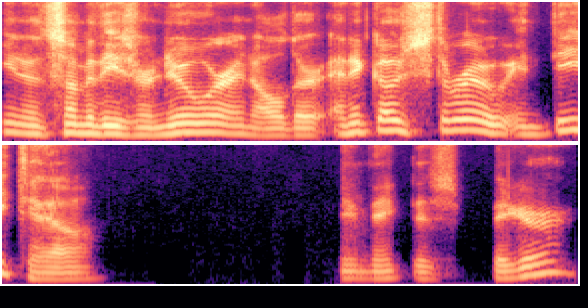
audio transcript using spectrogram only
you know some of these are newer and older, and it goes through in detail. Let me make this bigger.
